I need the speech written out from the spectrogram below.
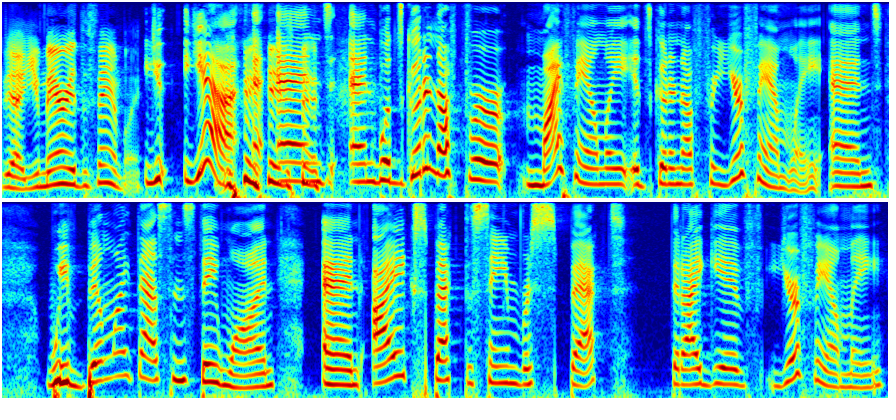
Yeah. You married the family. You, yeah, and and what's good enough for my family, it's good enough for your family, and we've been like that since day one. And I expect the same respect that I give your family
